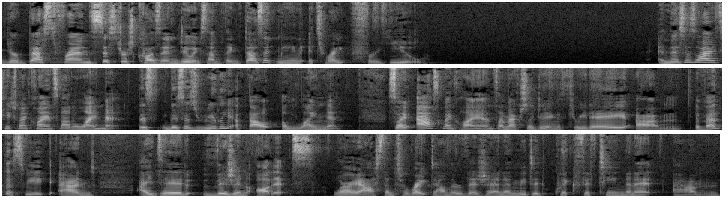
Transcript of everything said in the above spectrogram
your best friend's sister's cousin doing something, doesn't mean it's right for you. And this is why I teach my clients about alignment. This, this is really about alignment. So I ask my clients, I'm actually doing a three day um, event this week, and I did vision audits where I asked them to write down their vision, and we did quick 15 minute um,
